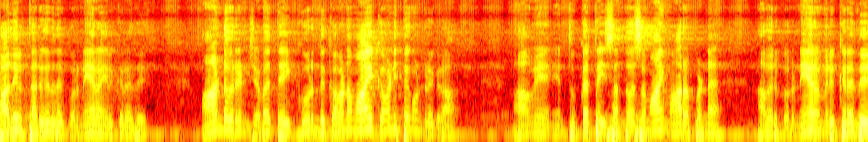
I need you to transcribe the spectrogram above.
பதில் தருகிறதுக்கு ஒரு நேரம் இருக்கிறது. ஆண்டவரின் ஜெபத்தை கூர்ந்து கவனமாய் கவனித்துக் கொண்டிருக்கிறார். ஆமே என் துக்கத்தை சந்தோஷமாய் மாற பண்ண அவருக்கு ஒரு நேரம் இருக்கிறது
